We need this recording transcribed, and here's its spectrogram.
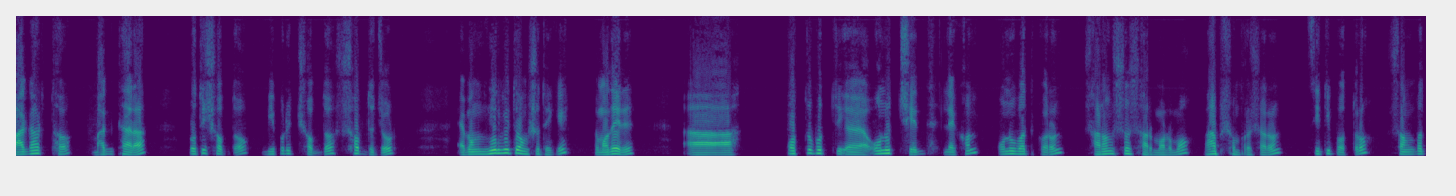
বাগার্থ, বাগধারা, প্রতিশব্দ, বিপরীত শব্দ, শব্দজোড় এবং নির্মিত অংশ থেকে তোমাদের আ অনুচ্ছেদ লেখন, অনুবাদকরণ, সারাংশ সারমর্ম, ভাব সম্প্রসারণ, চিঠিপত্র, সংবাদ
